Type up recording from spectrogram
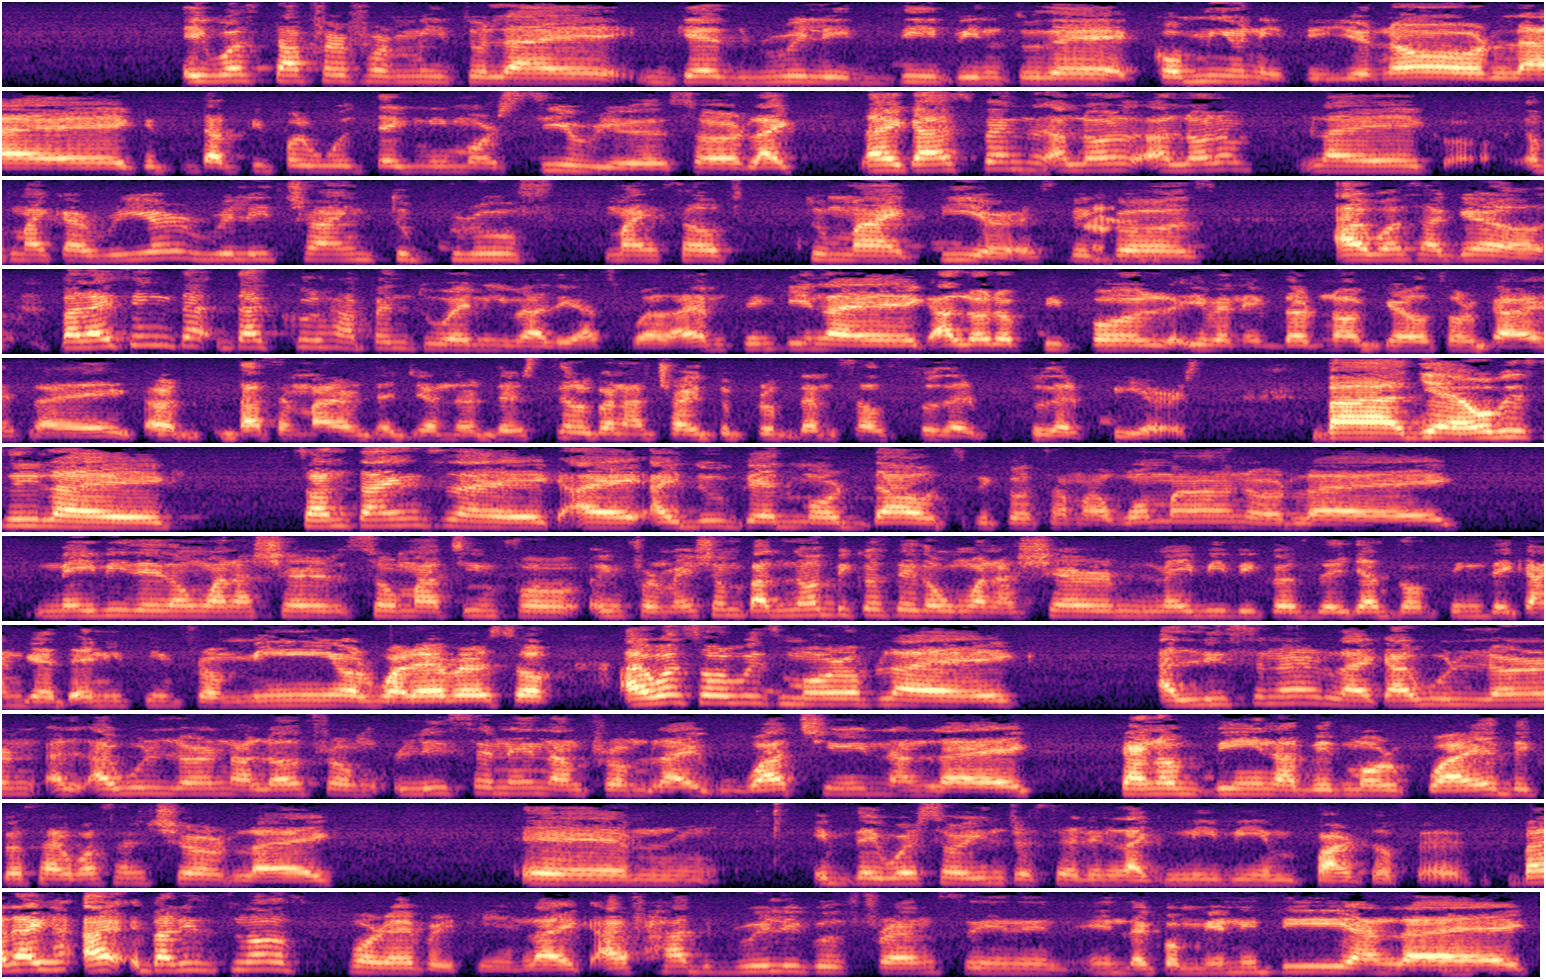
it was tougher for me to like get really deep into the community, you know, or like that people would take me more serious or like like I spent a lot a lot of like of my career really trying to prove myself to my peers because I was a girl. But I think that that could happen to anybody as well. I'm thinking like a lot of people, even if they're not girls or guys, like or doesn't matter the gender, they're still gonna try to prove themselves to their to their peers. But yeah, obviously like sometimes like I, I do get more doubts because I'm a woman or like maybe they don't want to share so much info information but not because they don't want to share maybe because they just don't think they can get anything from me or whatever. So i was always more of like a listener like i would learn i would learn a lot from listening and from like watching and like kind of being a bit more quiet because i wasn't sure like um if they were so interested in like me being part of it. But I, I but it's not for everything. Like i've had really good friends in in the community and like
